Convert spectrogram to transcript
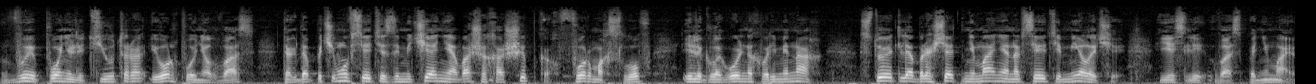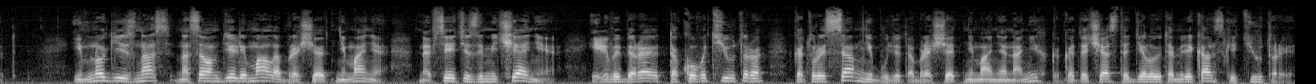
вы поняли тьютера, и он понял вас, тогда почему все эти замечания о ваших ошибках, формах слов или глагольных временах? Стоит ли обращать внимание на все эти мелочи, если вас понимают? И многие из нас на самом деле мало обращают внимание на все эти замечания или выбирают такого тьютера, который сам не будет обращать внимание на них, как это часто делают американские тьютеры,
